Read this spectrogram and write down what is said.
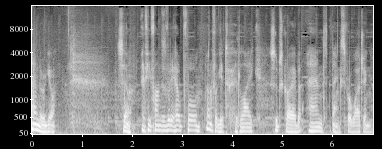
And there we go. So, if you found this video helpful, don't forget to hit like, subscribe, and thanks for watching.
